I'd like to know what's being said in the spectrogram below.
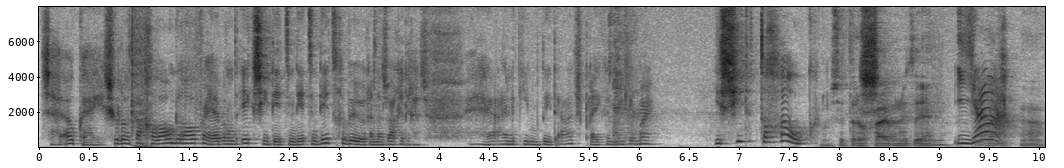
zei: Oké, zullen we het dan gewoon erover hebben? Want ik zie dit en dit en dit gebeuren. En dan zag je eruit, eindelijk iemand die het uitspreekt. En dan denk ik, maar je ziet het toch ook? We zitten er al vijf minuten in. Ja, ja,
